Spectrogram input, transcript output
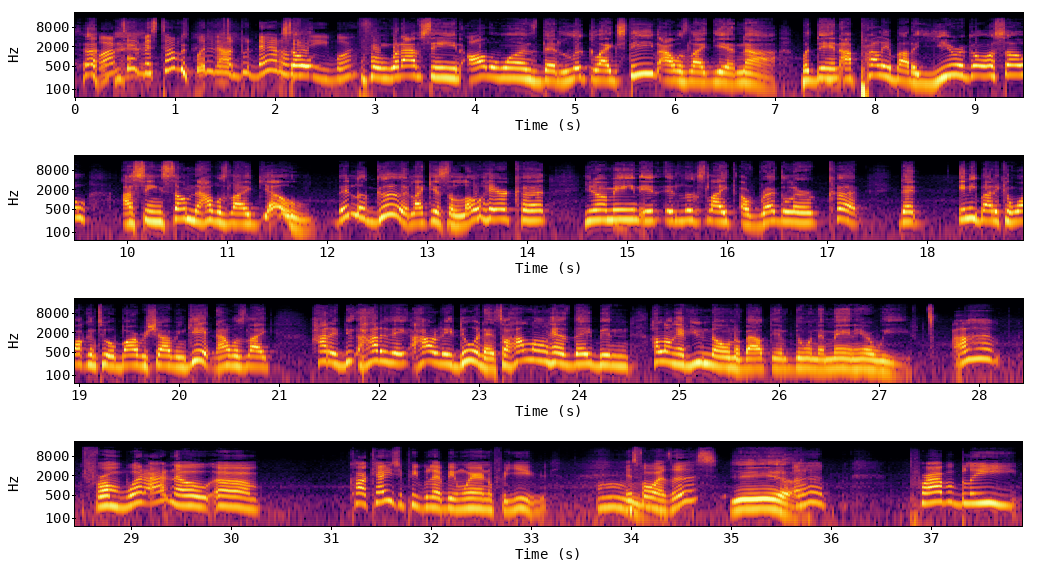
Well, I'm telling Mr. Thomas, put it on, put it down on so Steve, boy. from what I've seen, all the ones that look like Steve, I was like, yeah, nah. But then I probably about a year ago or so, I seen some that I was like, yo, they look good. Like it's a low haircut. You know what I mean? It it looks like a regular cut that anybody can walk into a barbershop and get. And I was like, how they do how do they how are they doing that? So how long has they been how long have you known about them doing the man hair weave? Uh, from what I know, um, Caucasian people have been wearing them for years. As far as us, Yeah. uh, probably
